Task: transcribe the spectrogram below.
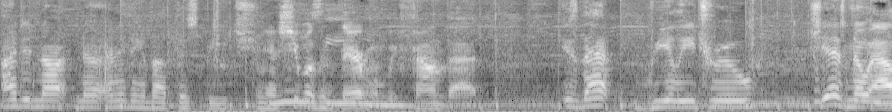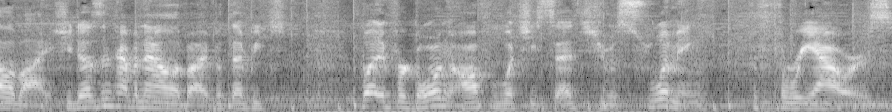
I did not know anything about this beach. Yeah, she wasn't there when we found that. Is that really true? She has no alibi. She doesn't have an alibi, but that be. But if we're going off of what she said, she was swimming for three hours.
